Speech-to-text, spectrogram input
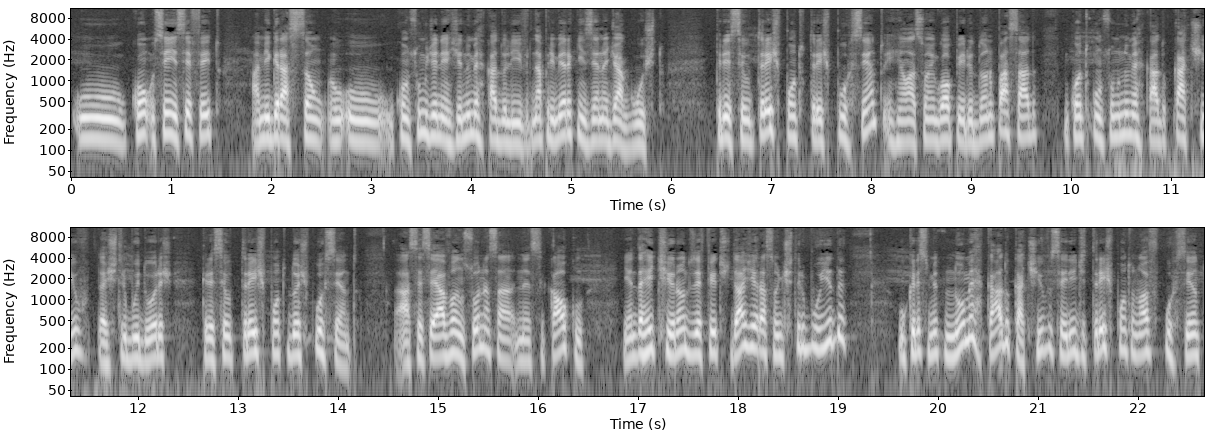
o, sem esse efeito, a migração, o, o consumo de energia no Mercado Livre na primeira quinzena de agosto cresceu 3,3% em relação ao igual período do ano passado, enquanto o consumo no mercado cativo das distribuidoras cresceu 3,2%. A CCE avançou nessa, nesse cálculo e ainda retirando os efeitos da geração distribuída, o crescimento no mercado cativo seria de 3,9%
